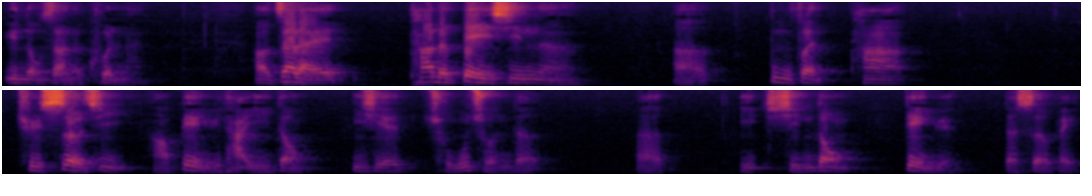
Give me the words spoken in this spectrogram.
运动上的困难。好，再来它的背心呢。呃，部分它去设计啊，便于它移动一些储存的呃一行动电源的设备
